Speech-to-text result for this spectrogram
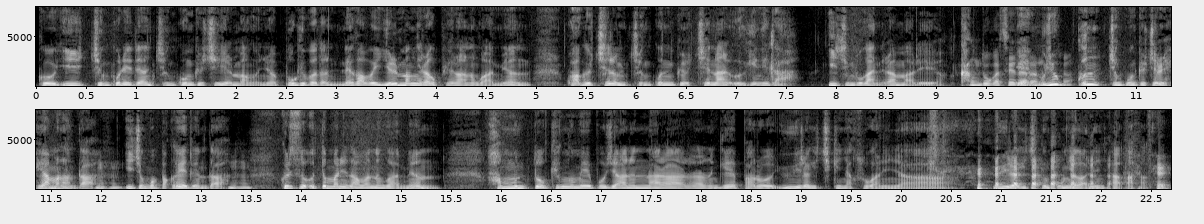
그 이 정권에 대한 정권 교체 열망은요 보기보다는 내가 왜 열망이라고 표현하는가 하면 과거처럼 정권 교체 난 의견이다 이 정도가 아니란 말이에요. 강도가 예, 세다라는 거죠. 무조건 정권 교체를 해야만 한다. 이 정권 바꿔야 된다. 그래서 어떤 말이 나왔는가 하면 한 번도 경험해 보지 않은 나라라는 게 바로 유일하게 지킨 약속 아니냐. 유일하게 지킨 공약 아니냐. 네.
